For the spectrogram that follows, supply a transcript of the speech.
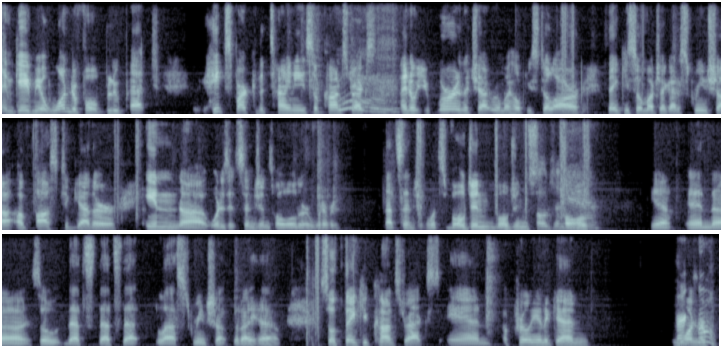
and gave me a wonderful blue pet. Hatespark the Tiny. So Constructs, Ooh. I know you were in the chat room. I hope you still are. Thank you so much. I got a screenshot of us together in uh, what is it, Sinjin's hold or whatever. Not Sinjin. What's Vol'jin? Vol'jin's Vol'jin. hold. Yeah. Yeah, and uh, so that's that's that last screenshot that I have. So thank you, Constructs. and Aprillian again. Very wonderful,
